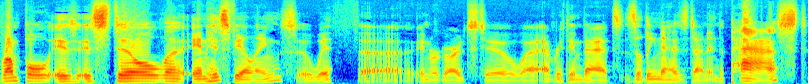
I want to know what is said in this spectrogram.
Rumple is is still uh, in his feelings with uh, in regards to uh, everything that Zelena has done in the past.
